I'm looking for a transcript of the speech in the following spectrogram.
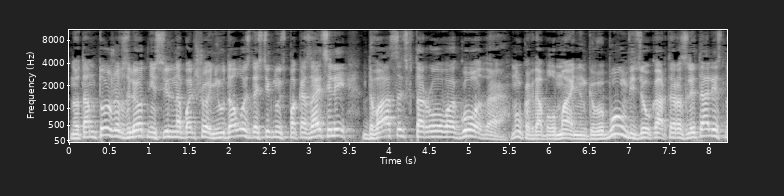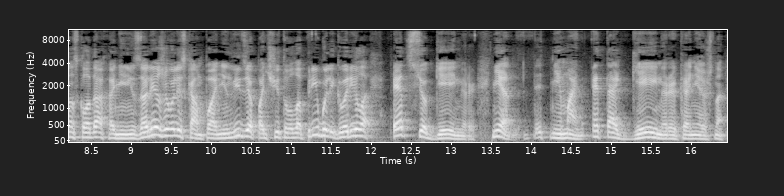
но там тоже взлет не сильно большой. Не удалось достигнуть показателей 22 года. Ну, когда был майнинговый бум, видеокарты разлетались, на складах они не залеживались, компания Nvidia подсчитывала прибыль и говорила, это все геймеры. Нет, это не майн, это геймеры, конечно.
